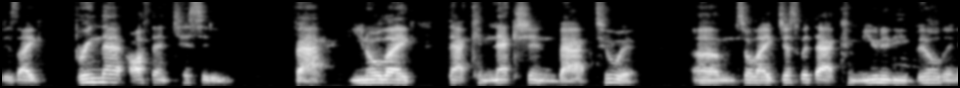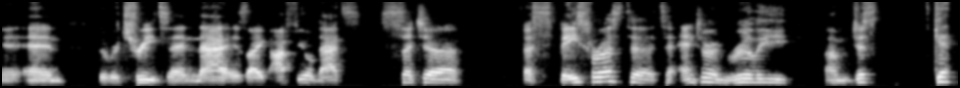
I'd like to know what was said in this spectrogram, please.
is like bring that authenticity back, you know, like that connection back to it. Um, so like just with that community building and, and the retreats and that is like I feel that's such a a space for us to to enter and really um, just get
